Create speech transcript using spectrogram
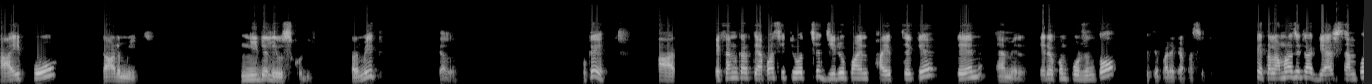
hypodermic needle use করি। Dermic needle. ওকে? আর এখানকার ক্যাপাসিটি হচ্ছে 0.5 থেকে 10 এমএল এরকম পর্যন্ত হতে পারে ক্যাপাসিটি। ওকে? তাহলে আমরা যেটা গ্যাস স্যাম্পল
